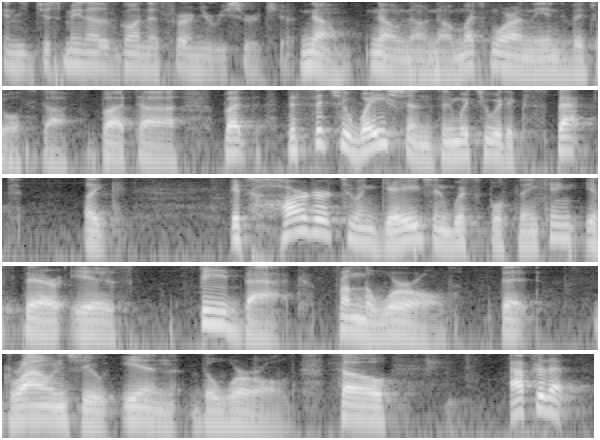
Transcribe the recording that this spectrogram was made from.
And you just may not have gone that far in your research yet. no, no, no, no, much more on the individual stuff. But, uh, but the situations in which you would expect, like, it's harder to engage in wistful thinking if there is feedback from the world that grounds you in the world. So after that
